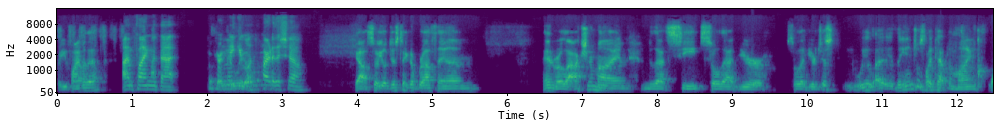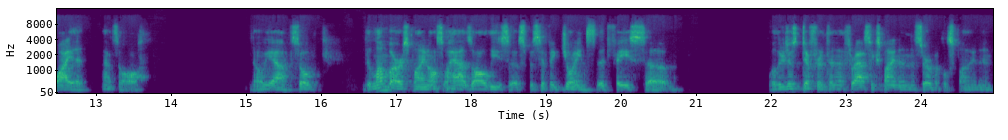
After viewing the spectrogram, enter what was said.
Are you fine with that? I'm fine with that. Okay, we'll make it one part of the show. Yeah. So you'll just take a breath in and relax your mind into that seat so that you're so that you're just we uh, the angels like to have the mind quiet. That's all. Oh yeah. So the lumbar spine also has all these uh, specific joints that face. Um, well, they're just different than the thoracic spine and the cervical spine, and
